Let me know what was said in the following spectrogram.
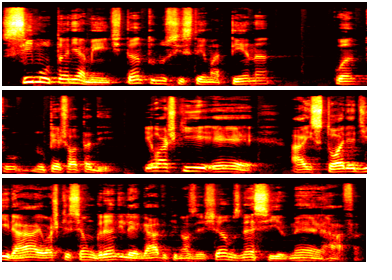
simultaneamente, tanto no sistema Atena quanto no PJD. Eu acho que é, a história dirá, eu acho que esse é um grande legado que nós deixamos, né, Ciro, né, Rafa?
